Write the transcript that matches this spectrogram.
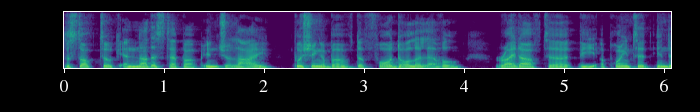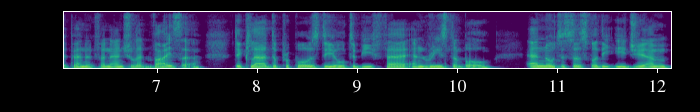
The stock took another step up in July, pushing above the $4 level, right after the appointed independent financial advisor declared the proposed deal to be fair and reasonable, and notices for the EGM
